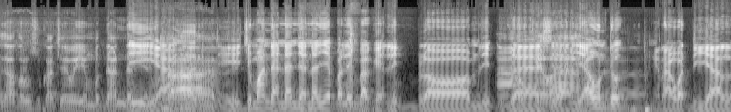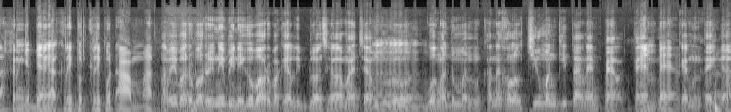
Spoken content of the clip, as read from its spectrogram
nggak terlalu suka cewek yang berdandan. Iya, ya. Ngerti. Cuman dandan-dandannya paling pakai lip balm, lip Ah, gloss oke ya. lah. Ya untuk rawat dia lah kan biar nggak keriput-keriput amat. Tapi baru-baru ini bini gue baru pakai lip gloss segala macam. Dulu gue nggak demen, karena kalau ciuman kita nempel kayak Nempel. kayak mentega.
